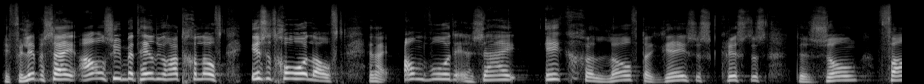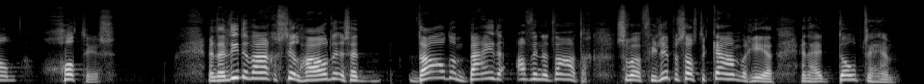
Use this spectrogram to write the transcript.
En Filippus zei, als u met heel uw hart gelooft, is het geoorloofd. En hij antwoordde en zei, ik geloof dat Jezus Christus de Zoon van God is. En de lieden waren stilhouden en zij daalden beide af in het water. Zowel Filippus als de kamerheer. En hij doopte hem.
